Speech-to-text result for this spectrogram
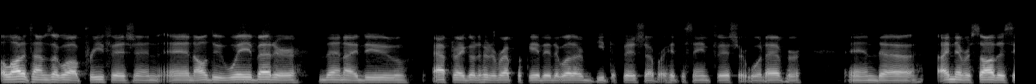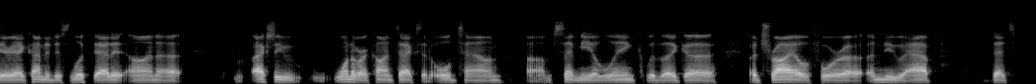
a lot of times I'll go out pre-fishing and I'll do way better than I do after I go to try to replicate it, whether I beat the fish up or hit the same fish or whatever. And uh, I never saw this area. I kind of just looked at it on a actually one of our contacts at Old Town um, sent me a link with like a, a trial for a, a new app that's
